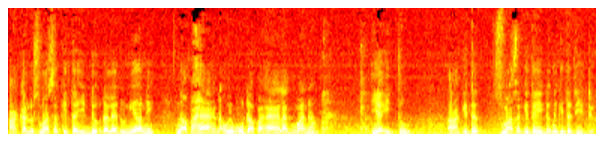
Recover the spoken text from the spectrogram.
Ha, Kalau semasa kita hidup dalam dunia ni Nak faham, nak mudah faham lagu mana Iaitu ha, kita Semasa kita hidup ni kita tidur.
